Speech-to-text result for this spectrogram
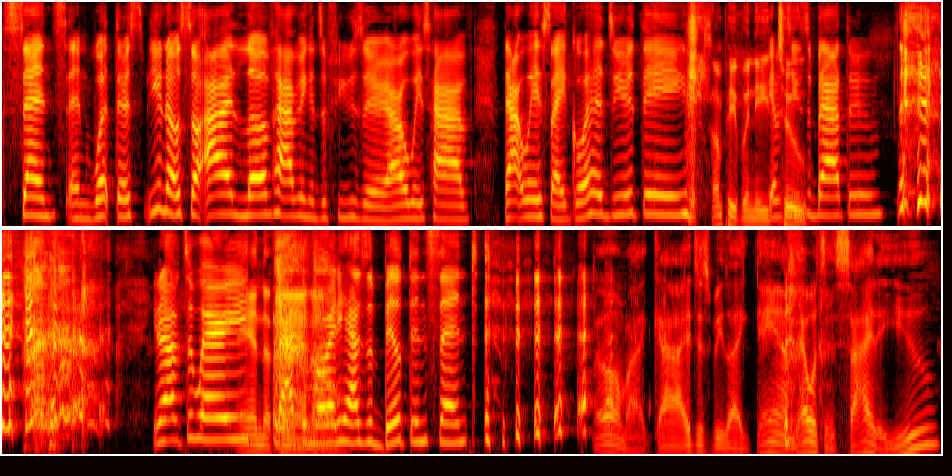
scents and what there's you know so i love having a diffuser. I always have. That way it's like go ahead do your thing. Some people you need have to use the bathroom. You don't have to worry. And the bathroom already has a built-in scent. Oh my god! It just be like, damn, that was inside of you.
